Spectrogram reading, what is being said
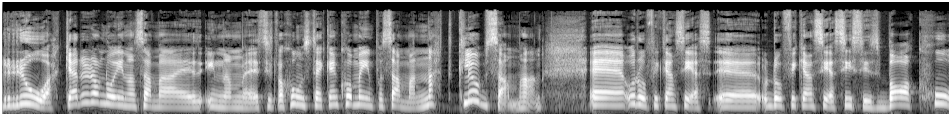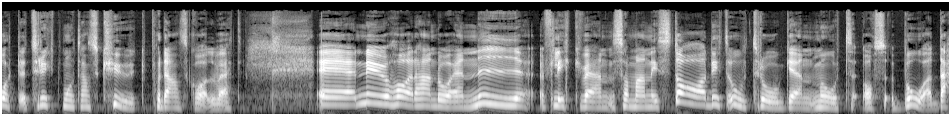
råkade de då inom samma inom eh, situationstecken komma in på samma nattklubb som han. Eh, och, då fick han se, eh, och då fick han se Sissis bak hårt tryckt mot hans kuk på dansgolvet. Eh, nu har han då en ny flickvän som han är stadigt otrogen mot oss båda.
